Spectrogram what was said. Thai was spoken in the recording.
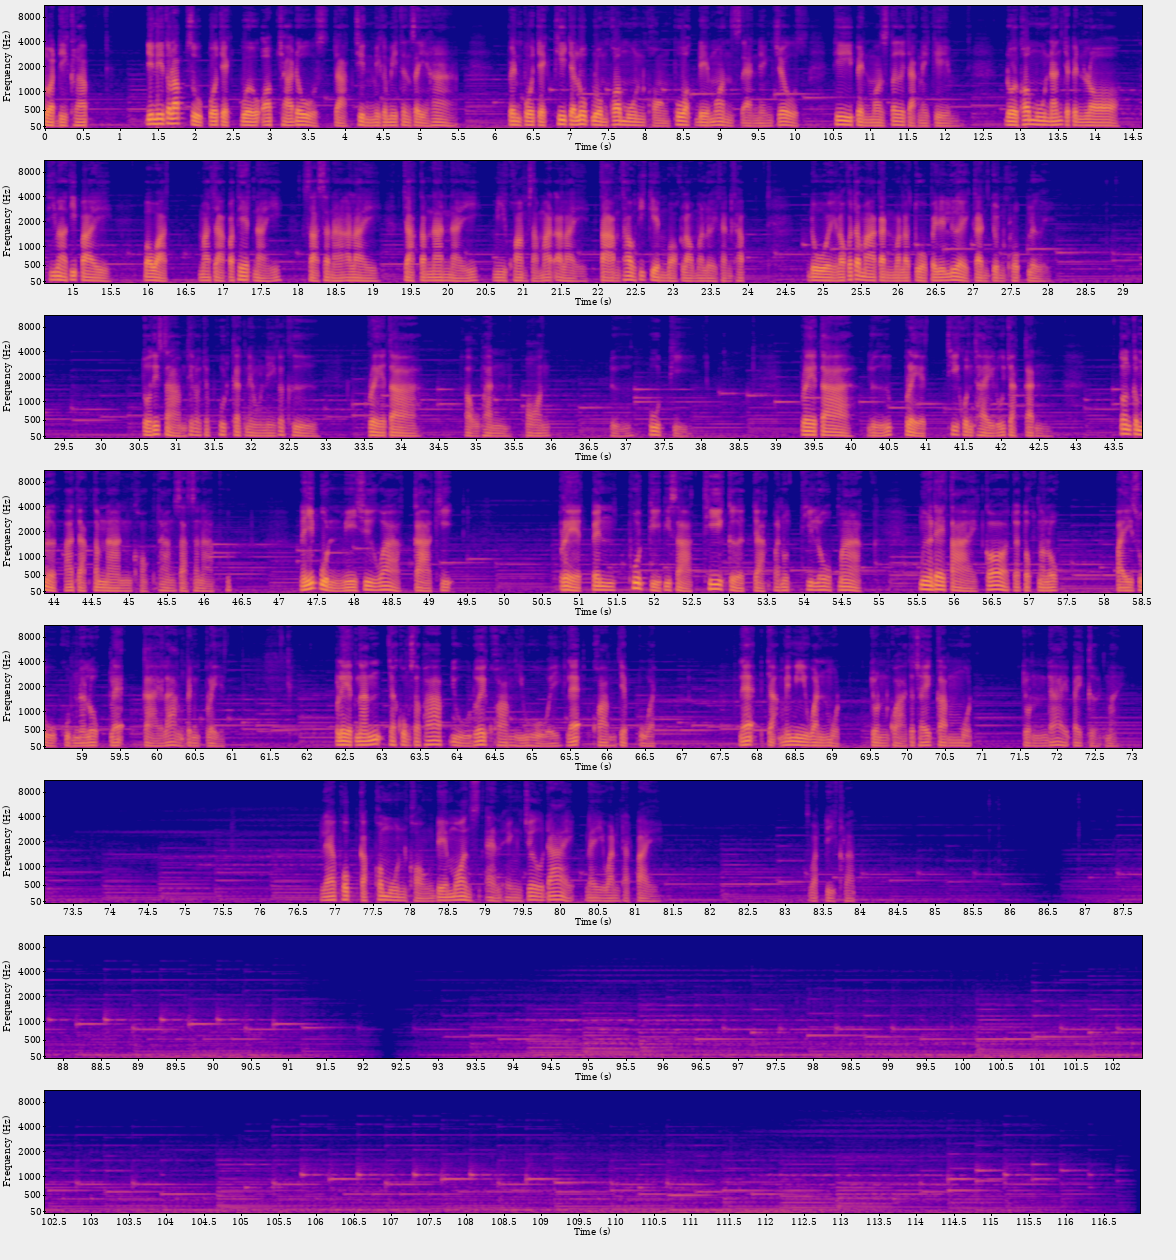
สวัสดีครับ ยินดีต้อนรับสู่โปรเจกต์ World of Shadows จาก Shin Megami Tensei 5เป็นโปรเจกต์ที่จะรวบรวมข้อมูลของพวก Demons and Angels ที่เป็นมอนสเตอร์จากในเกม โดยข้อมูลนั้นจะเป็นเรื่องที่มาที่ไป ประวัติมาจากประเทศไหน ศาสนาอะไร จากตำนานไหนมีความสามารถอะไร ตามเท่าที่เกมบอกเรามาเลยกันครับ โดยเราก็จะมากันวันละตัวไปเรื่อยๆ กันจนครบเลย ตัวที่ 3 ที่เราจะพูดกันในวันนี้ก็คือเปรตาเผ่าพันธุ์ฮอน หรือพูดผี เปรตาหรือเปรตที่คนไทยรู้จักกัน ต้นกำเนิดมาจากตำนานของทางศาสนาพุทธ ในญี่ปุ่นมีชื่อว่ากาคิ เปรตเป็นพูดผีปีศาจที่เกิดจากมนุษย์ที่โลภมาก เมื่อได้ตายก็จะตกนรก ไปสู่ขุมนรกและ กายร่างเป็นเปรต เปรตนั้นจะคงสภาพอยู่ด้วยความหิวโหยและความเจ็บปวด และจะไม่มีวันหมดจนกว่าจะใช้กรรมหมดจนได้ไปเกิดใหม่ แล้วพบกับข้อมูลของ Demons and Angel ได้ในวันถัดไป สวัสดีครับ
